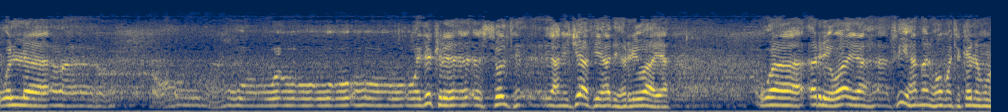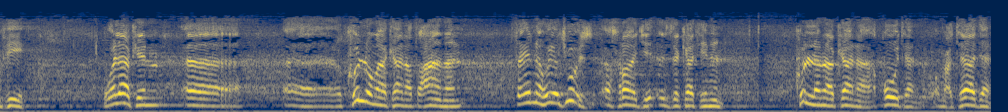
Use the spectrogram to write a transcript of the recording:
وال وذكر السلت يعني جاء في هذه الرواية والرواية فيها من هو متكلم فيه. ولكن كل ما كان طعاما فإنه يجوز إخراج الزكاة منه. كلما كان قوتا ومعتادا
